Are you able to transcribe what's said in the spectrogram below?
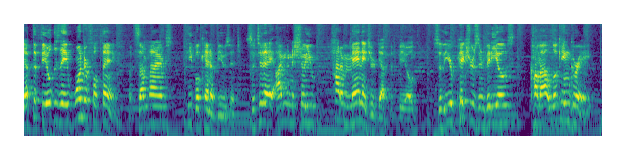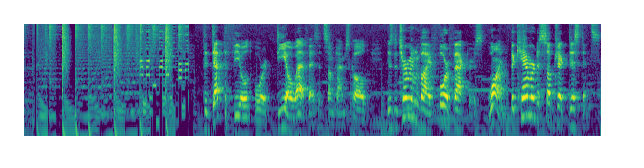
Depth of field is a wonderful thing, but sometimes people can abuse it. So today I'm going to show you how to manage your depth of field so that your pictures and videos come out looking great. The depth of field, or DOF as it's sometimes called, is determined by four factors. 1. The camera to subject distance.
